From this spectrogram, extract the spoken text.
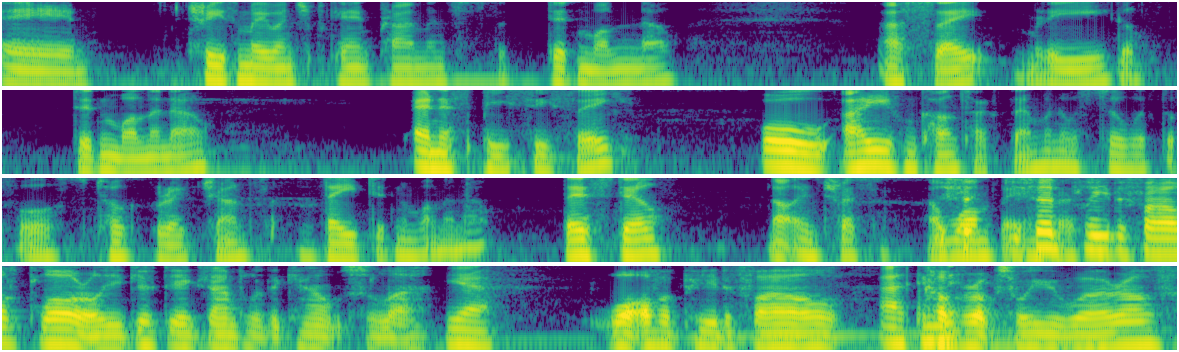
um, Theresa May, when she became prime minister, didn't want to know. I say Maria Eagle didn't want to know. NSPCC. Oh, I even contacted them when I was still with the force. Took a great chance. They didn't want to know. They're still not interested. You one said, you said paedophiles plural. You give the example of the councillor. Yeah. What other paedophile cover-ups were you aware of?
